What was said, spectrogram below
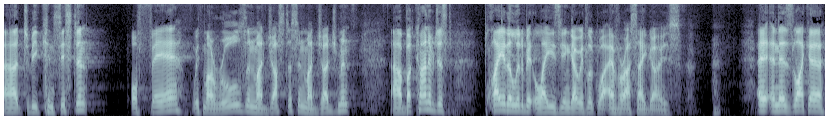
uh, to be consistent or fair with my rules and my justice and my judgment, uh, but kind of just play it a little bit lazy and go with, look, whatever I say goes. And, and there's like a,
